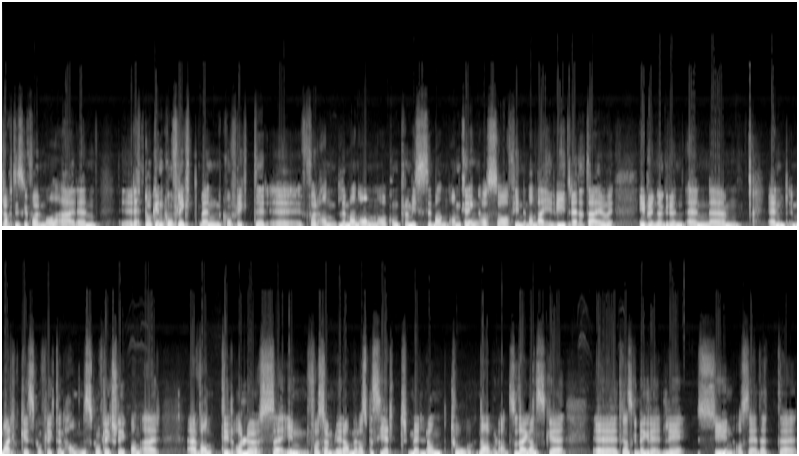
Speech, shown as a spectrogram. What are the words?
praktiske formål er en rett nok en konflikt, men konflikter eh, forhandler man om og kompromisser man omkring, og så finner man veier videre. Dette er jo i bunn og grunn en, eh, en markedskonflikt, en handelskonflikt, slik man er er vant til å løse innenfor sømmelige rammer, og spesielt mellom to naboland. Så Det er ganske, eh, et ganske begredelig syn å se dette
